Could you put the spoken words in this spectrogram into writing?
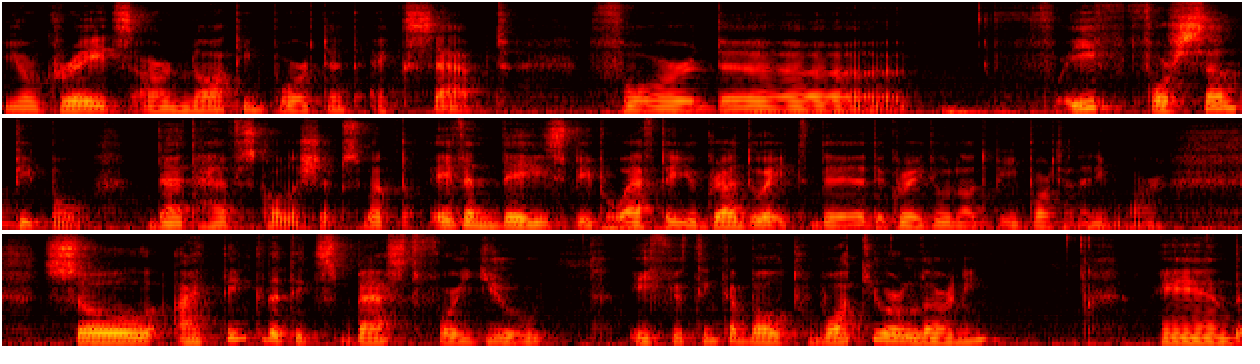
Your grades are not important except for the if for some people that have scholarships. But even these people, after you graduate, the, the grade will not be important anymore. So I think that it's best for you if you think about what you are learning and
